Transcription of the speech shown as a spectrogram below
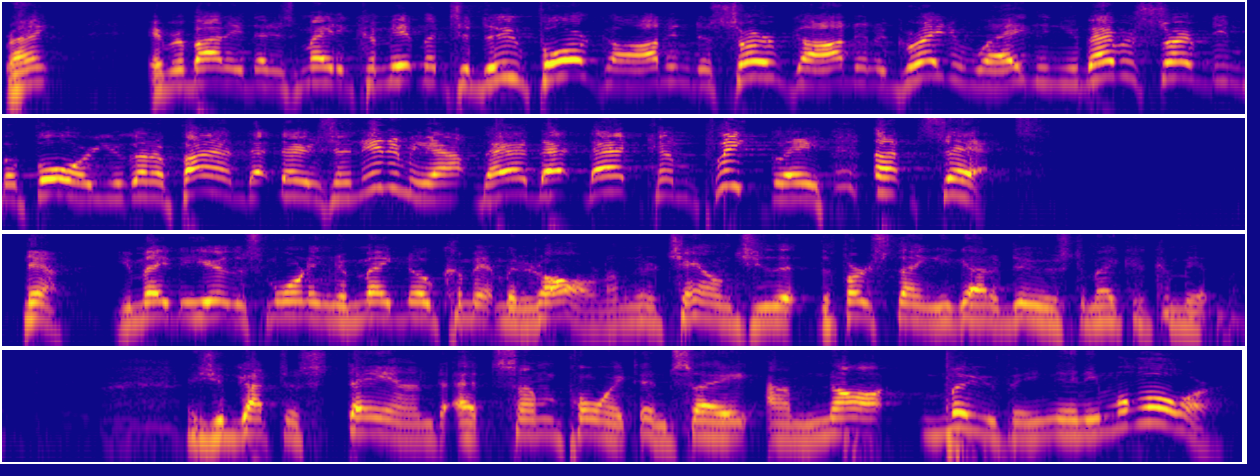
Right? Everybody that has made a commitment to do for God and to serve God in a greater way than you've ever served Him before, you're going to find that there's an enemy out there that that completely upsets. Now, you may be here this morning and have made no commitment at all, and I'm going to challenge you that the first thing you got to do is to make a commitment. Is you've got to stand at some point and say, I'm not moving anymore.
